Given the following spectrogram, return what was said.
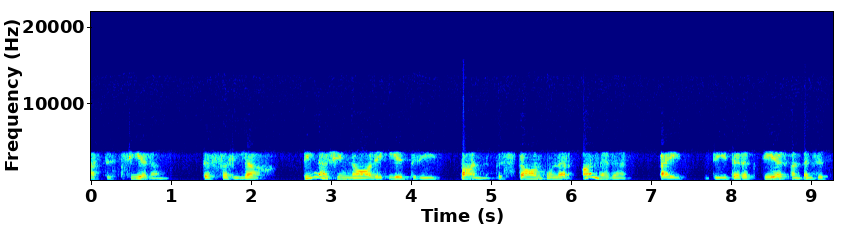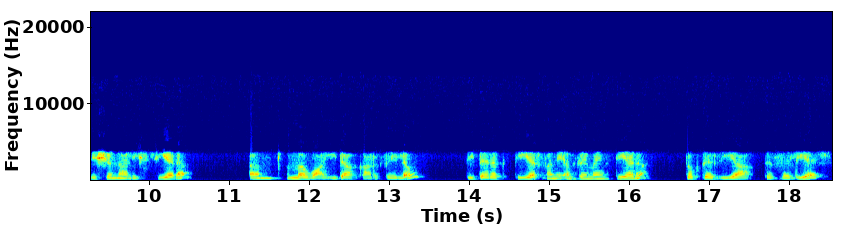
assessering te verlig. Die nasionale E3 span bestaan onder andere uit die direkteur van institusionalisering, um Mawahida Carvello, die direkteur van die implementering, Dr. Ria De Villiers,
